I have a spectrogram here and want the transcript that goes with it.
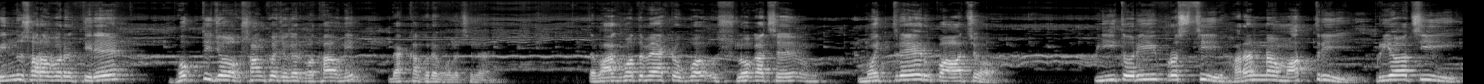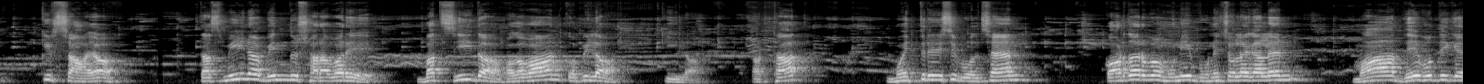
বিন্দু সরোবরের তীরে ভক্তিযোগ সাংখ্যযোগের কথা উনি ব্যাখ্যা করে বলেছিলেন। তো ভাগবতমে একটা উপ শ্লোক আছে মৈত্রের উপাচ পিতরি প্রস্থি হরণ্য মাতৃ প্রিয়চি কীর্ষায়। তস্মিন বিন্দু সরোবরে বৎসীদ ভগবান কপিল কিল। অর্থাৎ মৈত্রী ঋষি বলছেন, কর্দর্ব মুনি বনে চলে গেলেন। মা দেবতীকে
